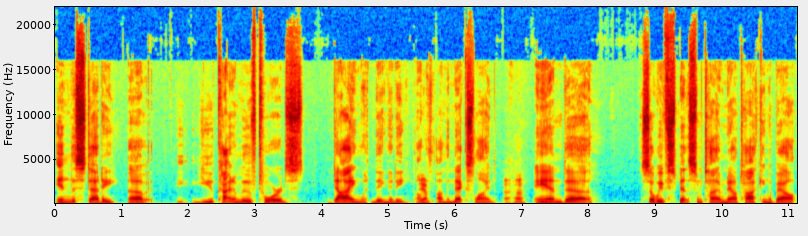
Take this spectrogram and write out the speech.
in the study, uh, you kind of move towards dying with dignity on Yep. the, on the next slide. uh-huh And uh, so we've spent some time now talking about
